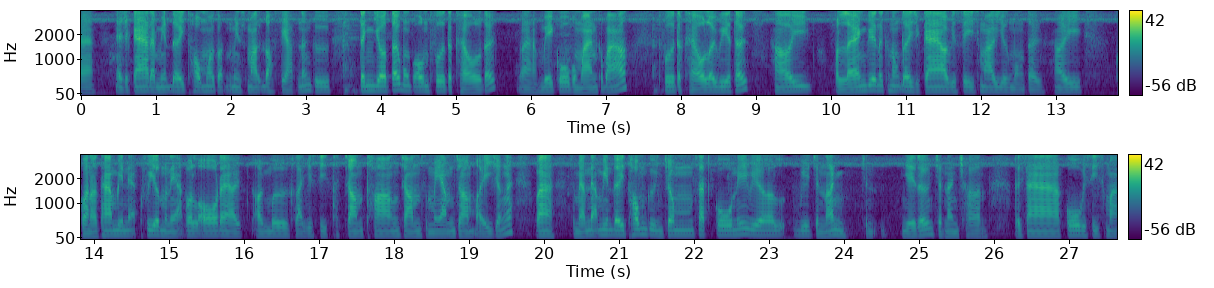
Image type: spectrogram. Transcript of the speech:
ណាអ្នកចកាដែលមានដីធំហើយគាត់មានស្មៅដោះស្រាប់ហ្នឹងគឺទិញយកទៅបងប្អូនធ្វើតក្រោលទៅបាទមេគោប្រមាណក្បាលធ្វើតក្រោលឲ្យវាទៅ ហើយប្រឡែងវានៅក្នុងដីចកាឲ្យវាស៊ីស្មៅយើងហ្មងទៅហើយគ្រាន់តែថាមានអ្នកខ្វៀលម្នាក់ក៏ល្អដែរឲ្យឲ្យមើលខ្លាចវាស៊ីចំថងចំសម្រាមចំអីចឹងណាបាទសម្រាប់អ្នកមានដីធំគឺចិញ្ចឹមសត្វគោនេះវាវាចំណេញនិយាយទៅចំណេញច្រើន ដោយសារគោវាស៊ីស្មៅ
